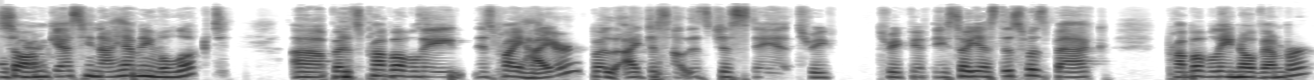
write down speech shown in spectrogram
So I'm guessing I haven't even looked, uh, but it's probably it's probably higher. But I just thought let's just stay at three three fifty. So yes, this was back probably November.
